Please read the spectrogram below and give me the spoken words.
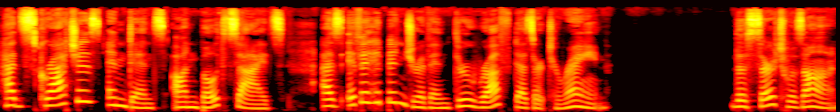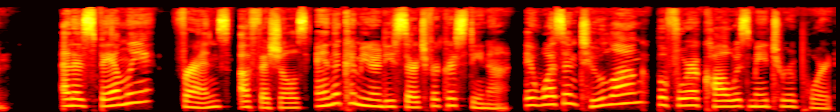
had scratches and dents on both sides as if it had been driven through rough desert terrain. The search was on, and as family, friends, officials, and the community searched for Christina, it wasn't too long before a call was made to report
